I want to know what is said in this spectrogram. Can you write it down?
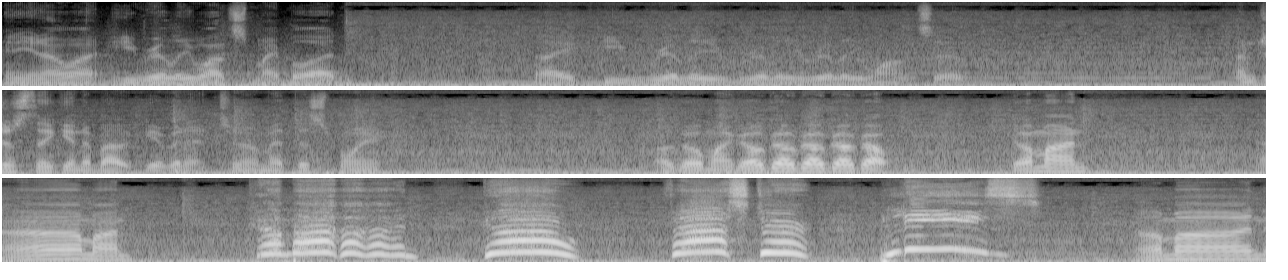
And you know what? He really wants my blood. Like, he really, really, really wants it. I'm just thinking about giving it to him at this point. Oh, go, my, go, go, go, go, go. Come on. Come on. Come on! Go! Faster! Please! Come on.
